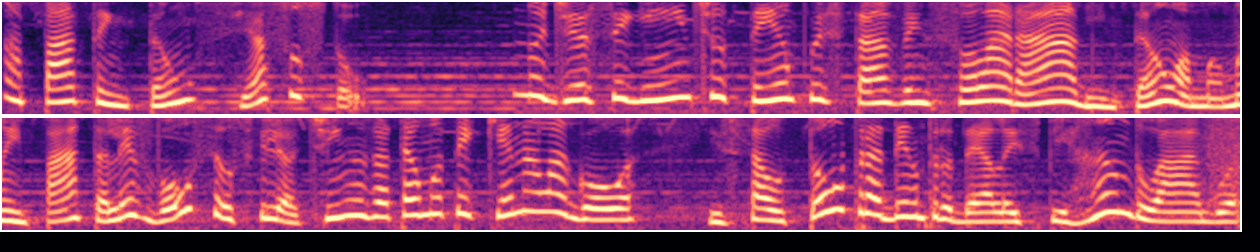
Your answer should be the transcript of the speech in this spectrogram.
A pata então se assustou. No dia seguinte, o tempo estava ensolarado, então a mamãe pata levou seus filhotinhos até uma pequena lagoa e saltou para dentro dela espirrando água,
